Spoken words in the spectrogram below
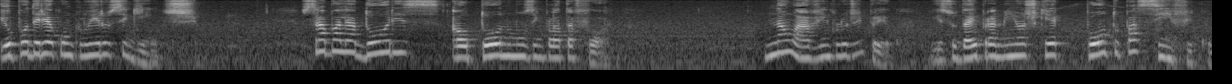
eu poderia concluir o seguinte: os trabalhadores autônomos em plataforma. Não há vínculo de emprego. Isso daí, para mim, eu acho que é ponto pacífico.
